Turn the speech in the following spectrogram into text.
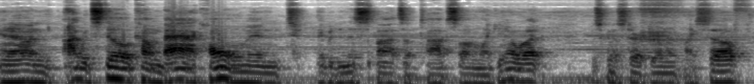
You know, and I would still come back home and they would miss spots up top. So I'm like, you know what? I'm just going to start doing it myself.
